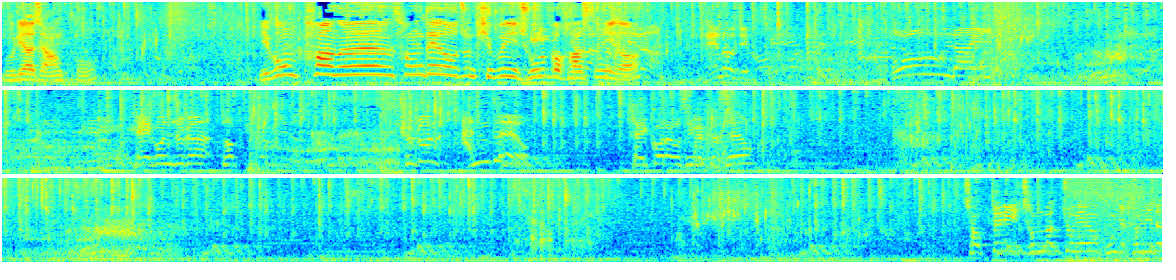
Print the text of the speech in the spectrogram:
무리하지 않고. 이번 판은 상대도 좀 기분이 좋을 것 같습니다. 대군주가. 그건 안 돼요. 될 거라고 생각하세요? 적들이 점막 중에 공격합니다.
